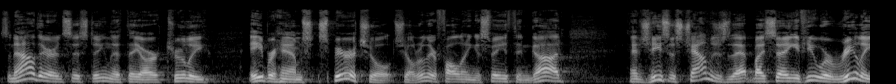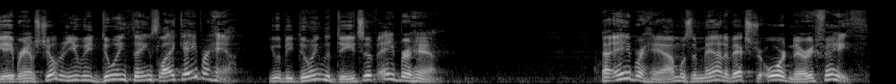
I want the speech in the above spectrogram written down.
So now they're insisting that they are truly Abraham's spiritual children. They're following his faith in God. And Jesus challenges that by saying, if you were really Abraham's children, you would be doing things like Abraham. You would be doing the deeds of Abraham. Now, Abraham was a man of extraordinary faith.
